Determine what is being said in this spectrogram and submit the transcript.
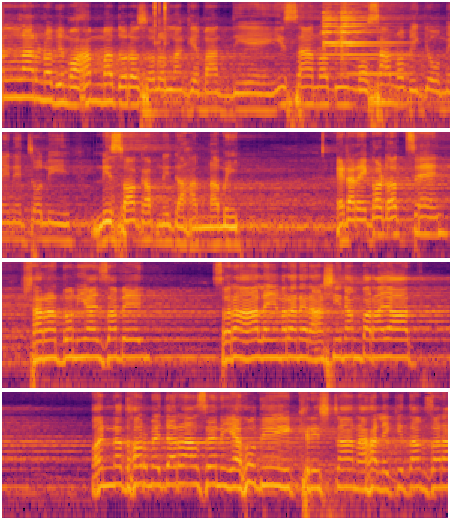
আল্লাহর নবী মোহাম্মদ রসল্লাহকে বাদ দিয়ে ঈসা নবী, মোসা নবীকেও মেনে চলি নিশক আপনি জাহান্নামী। এটা রেকর্ড হচ্ছে সারা দুনিয়ায় যাবে। সরা আল ইমরানের আশি নাম্বার আয়াত। অন্য ধর্মে যারা আছেন, ইহুদি, খ্রিস্টান, আহলে কিতাব যারা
